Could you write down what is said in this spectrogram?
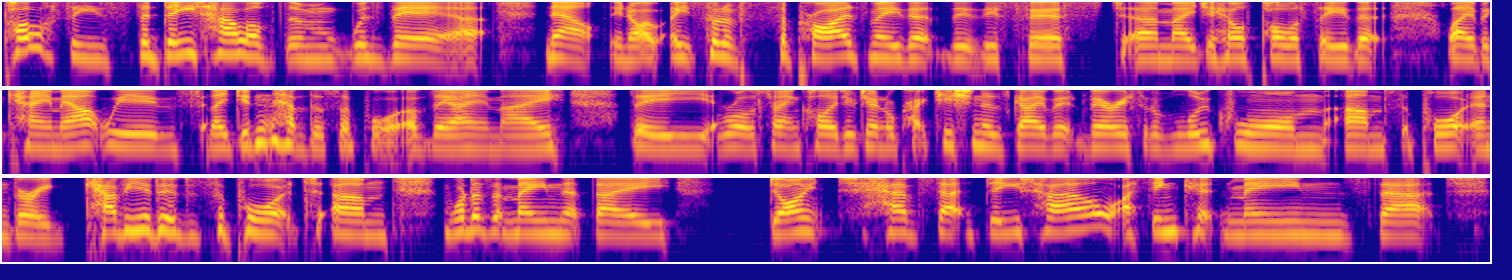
policies, the detail of them was there. Now, you know, it sort of surprised me that the, this first uh, major health policy that Labor came out with, they didn't have the support of the AMA. The Royal Australian College of General Practitioners gave it very sort of lukewarm um, support and very caveated support. Um, what does it mean that they don't have that detail. I think it means that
